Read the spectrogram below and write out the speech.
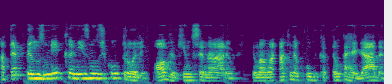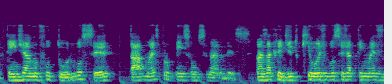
até pelos mecanismos de controle. Óbvio que um cenário e uma máquina pública tão carregada tende a no futuro você está mais propenso a um cenário desse. Mas acredito que hoje você já tem mais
